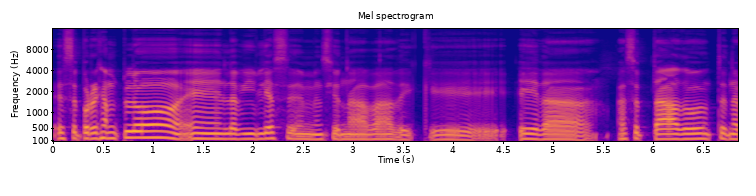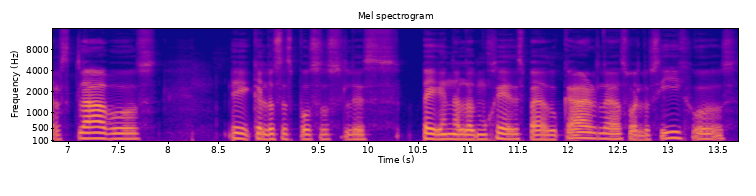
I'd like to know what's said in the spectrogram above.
Este, por ejemplo, en la Biblia se mencionaba de que era aceptado tener esclavos, eh, que los esposos les peguen a las mujeres para educarlas o a los hijos,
